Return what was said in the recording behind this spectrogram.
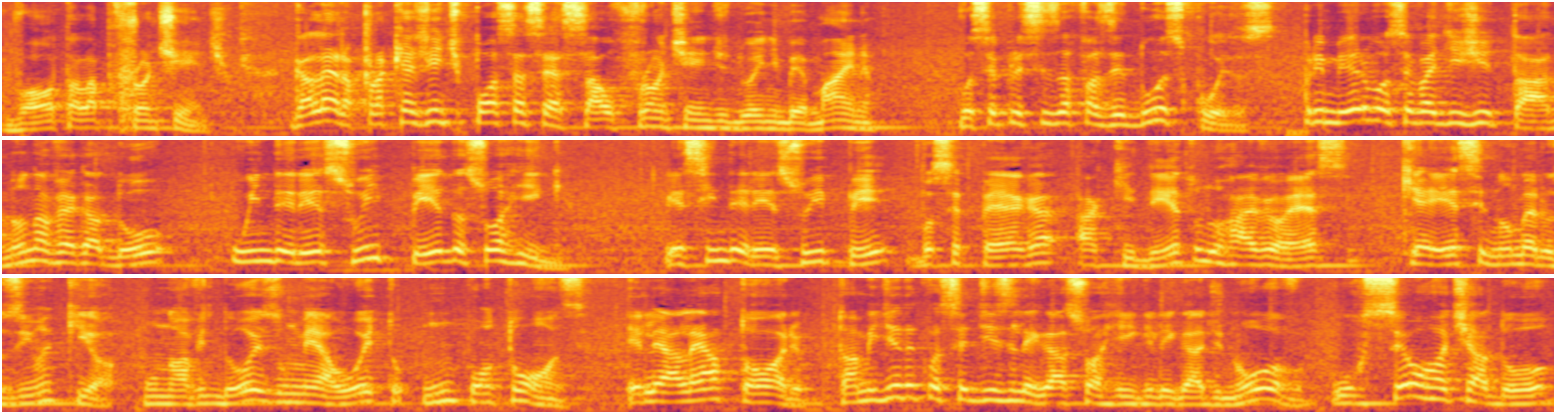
Volta lá para o front-end. Galera, para que a gente possa acessar o front-end do NB Miner, você precisa fazer duas coisas. Primeiro, você vai digitar no navegador o endereço IP da sua rig. Esse endereço IP você pega aqui dentro do Hive OS, que é esse númerozinho aqui, ó, 192.168.1.11. Ele é aleatório. Então, à medida que você desligar sua rig e ligar de novo, o seu roteador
